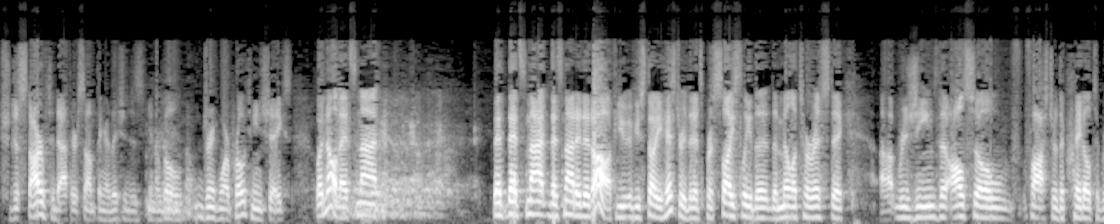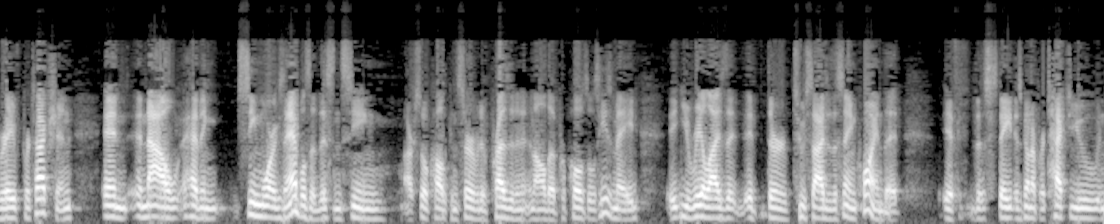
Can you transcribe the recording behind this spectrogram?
should just starve to death or something, or they should just you know go drink more protein shakes. But no, that's not that, that's not that's not it at all. If you if you study history, that it's precisely the the militaristic uh, regimes that also foster the cradle to grave protection. And and now having seen more examples of this and seeing our so-called conservative president and all the proposals he's made, it, you realize that it, they're two sides of the same coin. That if the state is going to protect you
